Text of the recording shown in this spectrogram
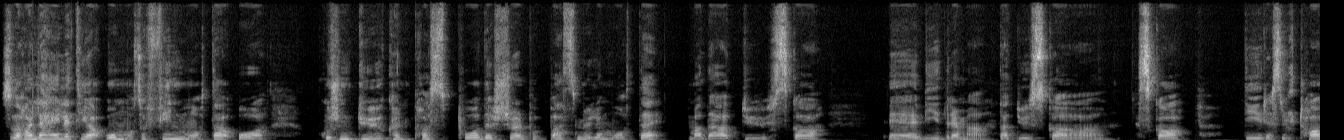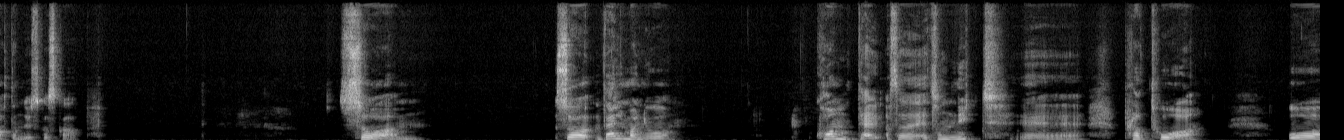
Så det handler hele tida om å finne måter å hvordan du kan passe på deg sjøl på best mulig måte med det du skal eh, videre med. Det du skal skape. De resultatene du skal skape så, så velger man jo komme til altså et sånn nytt eh, platå. Og,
